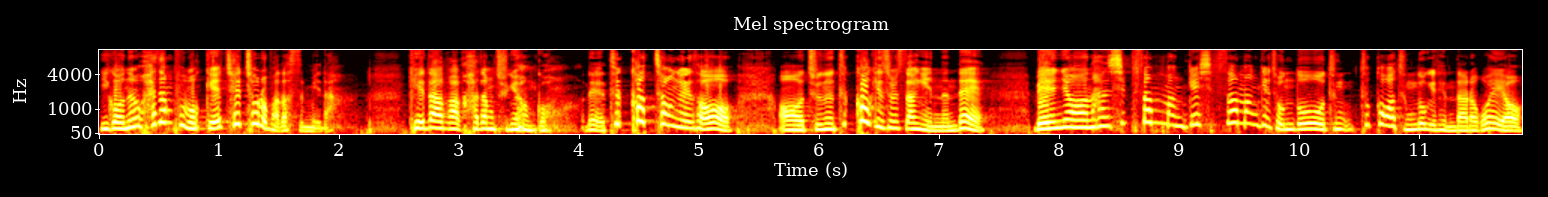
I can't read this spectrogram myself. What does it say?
이거는 화장품 업계 최초로 받았습니다. 게다가 가장 중요한 거, 네 특허청에서 어, 주는 특허 기술상이 있는데 매년 한 13만 개, 14만 개 정도 등, 특허가 등록이 된다라고 해요.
